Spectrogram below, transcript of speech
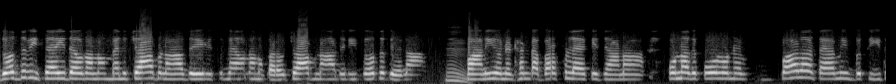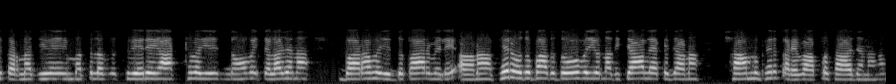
ਦੁੱਧ ਵੀ ਚਾਹੀਦਾ ਉਹਨਾਂ ਨੂੰ ਮੈਨੂੰ ਚਾਹ ਬਣਾ ਦੇ ਤੇ ਮੈਂ ਉਹਨਾਂ ਨੂੰ ਘਰੋਂ ਚਾਹ ਬਣਾ ਦੇਣੀ ਦੁੱਧ ਦੇਣਾ। ਪਾਣੀ ਉਹਨੇ ਠੰਡਾ ਬਰਫ਼ ਲੈ ਕੇ ਜਾਣਾ ਉਹਨਾਂ ਦੇ ਕੋਲ ਉਹਨੇ ਬਾਹਲਾ ਟਾਈਮ ਹੀ ਬਤੀਤ ਕਰਨਾ ਜਿਵੇਂ ਮਤਲਬ ਸਵੇਰੇ 8 ਵਜੇ 9 ਵਜੇ ਚਲਾ ਜਾਣਾ 12 ਵਜੇ ਦੁਪਹਿਰ ਵੇਲੇ ਆਣਾ ਫਿਰ ਉਦੋਂ ਬਾਅਦ 2 ਵਜੇ ਉਹਨਾਂ ਦੀ ਚਾਹ ਲੈ ਕੇ ਜਾਣਾ ਸ਼ਾਮ ਨੂੰ ਫਿਰ ਘਰੇ ਵਾਪਸ ਆ ਜਾਣਾ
